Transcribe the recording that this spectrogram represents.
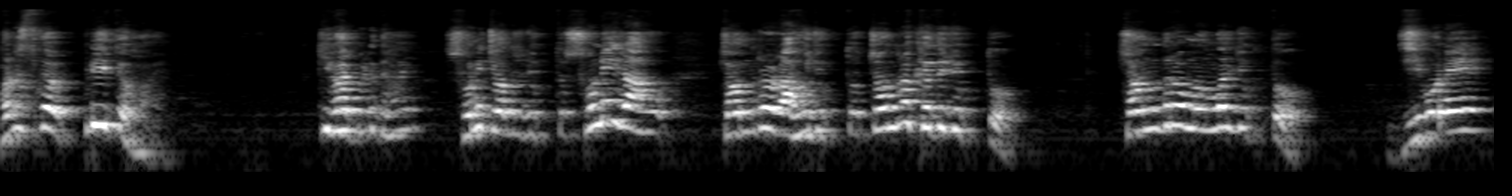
হরস্কোপ পীড়িত হয়। কীভাবে পীড়িত হয়? শনি চন্দ্রযুক্ত, শনি রাহু, চন্দ্র রাহুযুক্ত, চন্দ্র কেতুযুক্ত। চন্দ্র মঙ্গলযুক্ত। জীবনে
